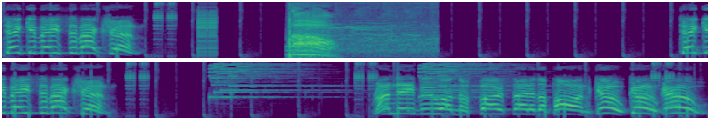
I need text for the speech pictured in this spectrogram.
Take evasive action! Take evasive action! Rendezvous on the far side of the pond. Go, go, go!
